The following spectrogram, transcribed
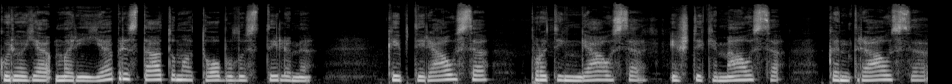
kurioje Marija pristatoma tobulų stiliumi, kaip tyriausia, protingiausia, ištikimiausia, kantriausia,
